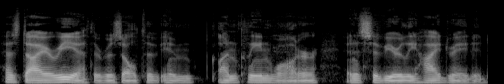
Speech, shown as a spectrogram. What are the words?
has diarrhea, the result of unclean water, and is severely hydrated.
